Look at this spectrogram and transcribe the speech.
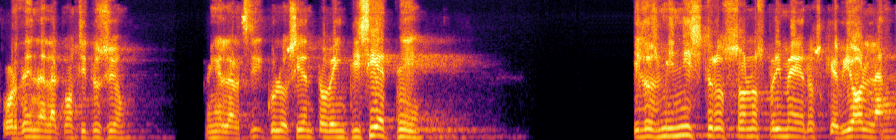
ordena la Constitución en el artículo 127? Y los ministros son los primeros que violan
